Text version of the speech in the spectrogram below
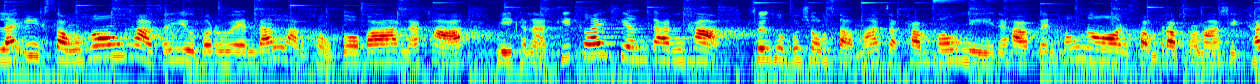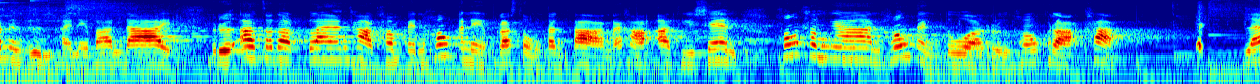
และอีก 2 ห้องค่ะจะอยู่บริเวณด้านหลังของตัวบ้านนะคะ มีขนาดที่ใกล้เคียงกันค่ะ ซึ่งคุณผู้ชมสามารถจัดทำห้องนี้นะคะ เป็นห้องนอนสำหรับสมาชิกท่านอื่น ๆ ภายในบ้านได้ หรืออาจจะดัดแปลงค่ะทำเป็นห้องอเนกประสงค์ต่าง ๆ นะคะ อาทิเช่น ห้องทำงาน ห้องแต่งตัวหรือห้องพระค่ะ และ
